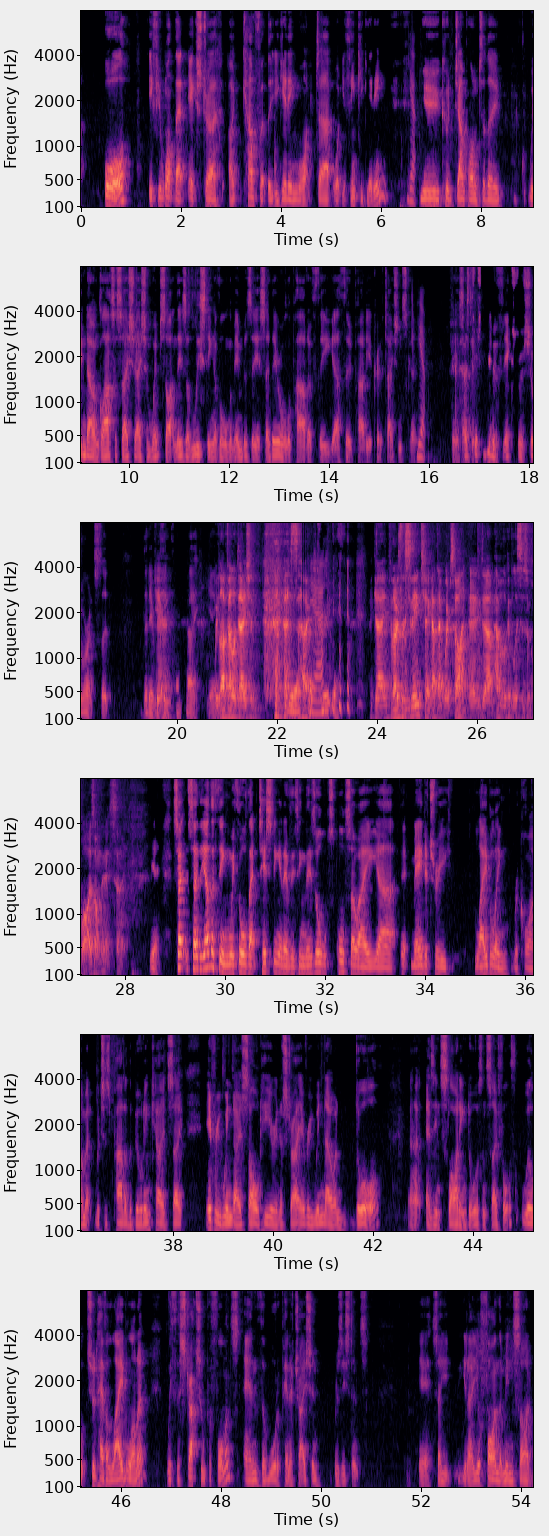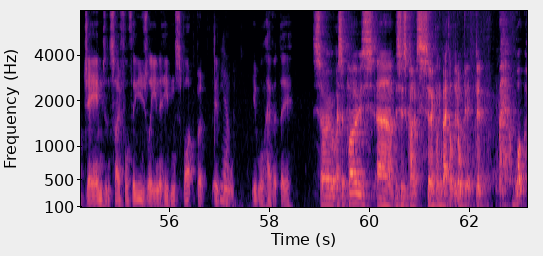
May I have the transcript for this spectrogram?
or if you want that extra uh, comfort that you're getting what uh, what you think you're getting, yeah. you could jump onto the Window and Glass Association website, and there's a listing of all the members there. So they're all a part of the uh, third party accreditation scheme. Yeah. yeah so it's just a bit of extra assurance that that everything's yeah. okay. Yeah. We love validation. so, yeah. again, for those listening, check out that website and um, have a look at the list of suppliers on there. So. Yeah. So, so the other thing with all that testing and everything, there's also a uh, mandatory labelling requirement, which is part of the building code. So, every window sold here in Australia, every window and door, uh, as in sliding doors and so forth, will should have a label on it with the structural performance and the water penetration resistance. Yeah, so you you know you'll find them inside jambs and so forth. They're usually in a hidden spot, but it yeah. will it will have it there. So I suppose um, this is kind of circling back a little bit, but what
